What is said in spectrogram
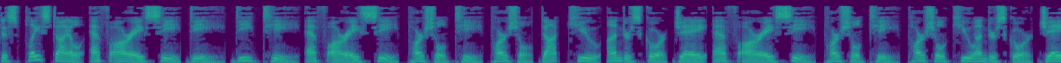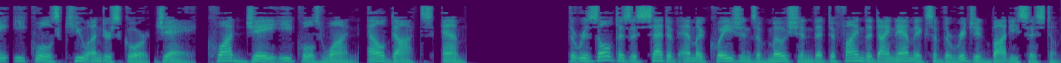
Display style frac d dt frac partial t partial dot q underscore j frac partial t partial q underscore j equals q underscore j quad j equals one l dots m the result is a set of M equations of motion that define the dynamics of the rigid body system.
